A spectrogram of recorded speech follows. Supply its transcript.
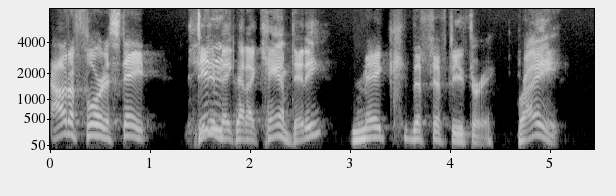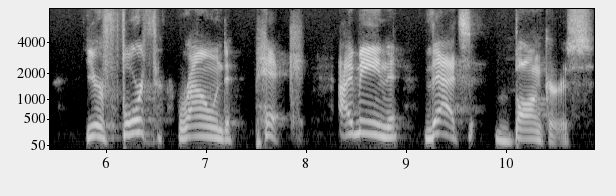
out of Florida State. He didn't, didn't make that a camp, did he? Make the 53. Right. Your fourth round pick. I mean, that's bonkers,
